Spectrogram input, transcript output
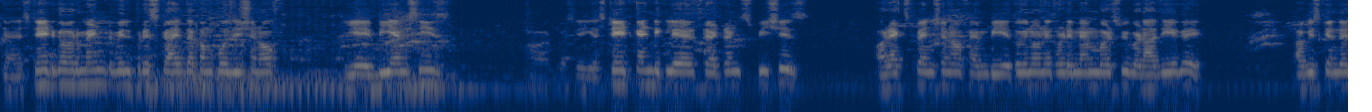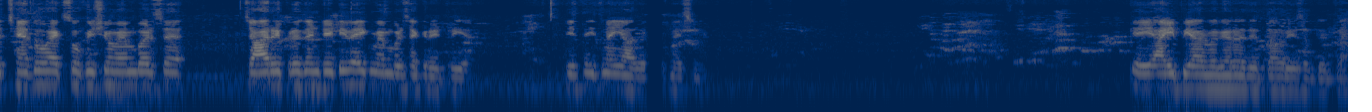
क्या है state government will prescribe the composition of ये बी एम बीएमसीज और बस ये state can declare threaten species और एक्सपेंशन ऑफ़ एमबीए तो इन्होंने थोड़े मेंबर्स भी बढ़ा दिए गए। अब इसके अंदर छह तो एक्स ऑफिशियो मेंबर्स है। चार रिप्रेजेंटेटिव है एक मेंबर सेक्रेटरी है। इतना इतना याद रखना इसमें। आईपीआर वगैरह देता है और ये सब देता है।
